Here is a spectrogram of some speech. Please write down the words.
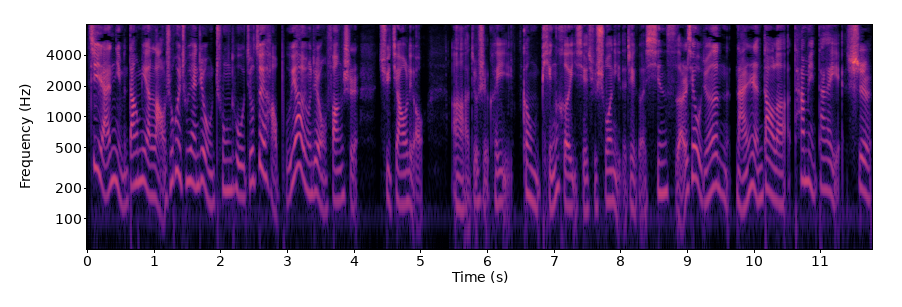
既然你们当面老是会出现这种冲突，就最好不要用这种方式去交流。啊，就是可以更平和一些去说你的这个心思，而且我觉得男人到了他们大概也是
